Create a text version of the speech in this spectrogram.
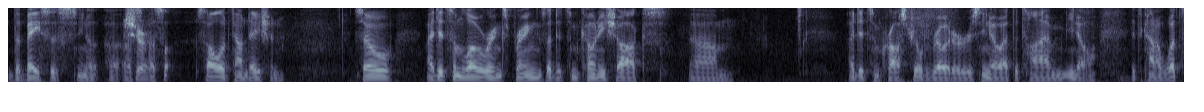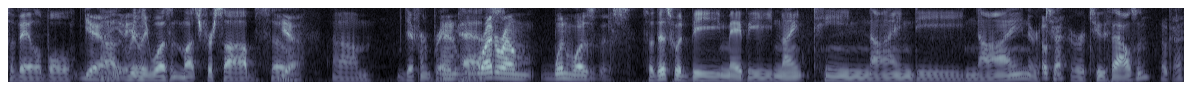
the basis, you know, a, a- Sure. a so- solid foundation. So I did some lowering springs. I did some Koni shocks. Um, I did some cross drilled rotors. You know, at the time, you know, it's kind of what's available. Yeah, uh, yeah, it really yeah. wasn't much for Saabs. So Yeah. um, different brake And pads. right around when was this? So this would be maybe 1999 or Okay. two, or 2000. Okay.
